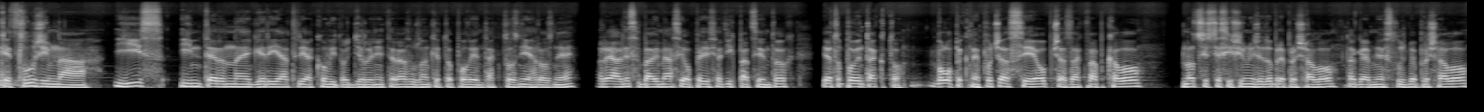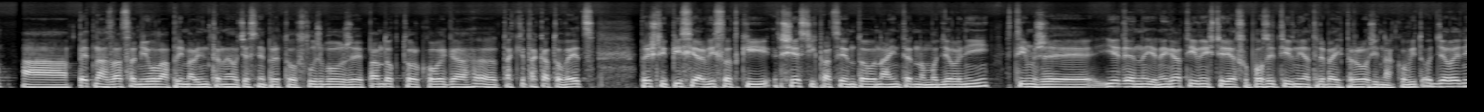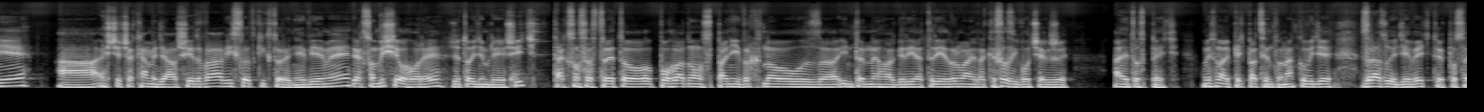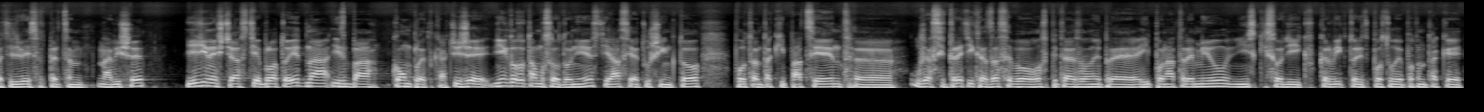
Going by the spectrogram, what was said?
Keď slúžim na IS, interné geriatria COVID oddelenie, teraz už len keď to poviem, tak to znie hrozne. Reálne sa bavíme asi o 50 pacientoch. Ja to poviem takto. Bolo pekné počasie, občas zakvapkalo, v noci ste si všimli, že dobre pršalo, tak aj mne v službe pršalo a 15-20 mi volá primár interného tesne pred tou službou, že pán doktor, kolega, e, tak, takáto vec, prišli PCR výsledky šiestich pacientov na internom oddelení s tým, že jeden je negatívny, štyria sú pozitívni a treba ich preložiť na COVID oddelenie. A ešte čakáme ďalšie dva výsledky, ktoré nevieme. Jak som vyšiel hore, že to idem riešiť, tak som sa stretol pohľadom s pani Vrchnou z interného a geriatrie, normálne také slzy v očiach, že a je to späť. My sme mali 5 pacientov na covide, zrazu je 9, to je v podstate 90% navyše. Jediné šťastie, bola to jedna izba kompletka, čiže niekto to tam musel doniesť, ja si aj tuším kto, bol tam taký pacient, e, už asi tretíkrát za sebou hospitalizovaný pre hyponatrémiu, nízky sodík v krvi, ktorý spôsobuje potom také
